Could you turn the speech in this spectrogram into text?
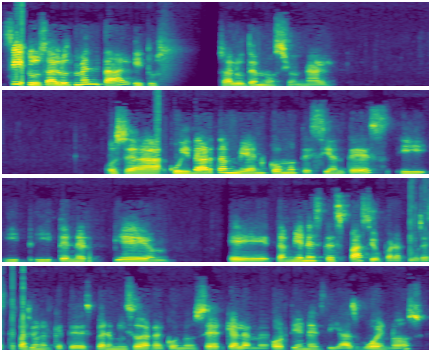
Sí, tu salud mental y tus salud emocional. O sea, cuidar también cómo te sientes y, tener eh, también este espacio para ti, o sea, este espacio en el que te des permiso de reconocer que a lo mejor tienes días buenos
